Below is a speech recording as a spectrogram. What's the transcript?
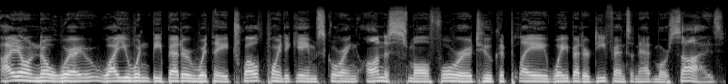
I don't know where why you wouldn't be better with a 12 point a game scoring on a small forward who could play way better defense and had more size.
